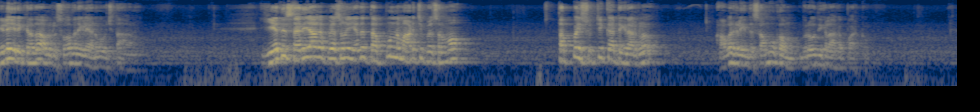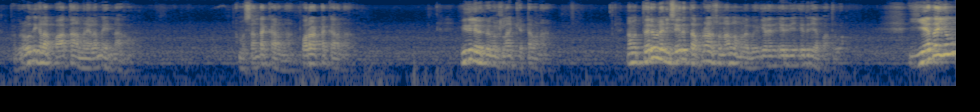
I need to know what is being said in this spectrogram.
நிலை இருக்கிறதோ அவர்கள் சோதனைகளை அனுபவிச்சு தான் ஆகணும். எது சரியாக பேசணும் எது தப்புன்னு நம்ம அடிச்சு பேசுறோமோ தப்பை சுட்டி காட்டுகிறார்களோ அவர்களை இந்த சமூகம் விரோதிகளாக பார்க்கும். விரோதிகளாக பார்த்தா நம்ம நிலைமை என்னாகும்? நம்ம சண்டைக்காரனா போராட்டக்காரனா? வீதியில் இருக்கிறவங்களுக்கெல்லாம் கெட்டவனா? நம்ம தெருவில் நீ செய்கிற தப்புனான்னு சொன்னாலும் நம்மளை எதிரியாக பார்த்துருவான். எதையும்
